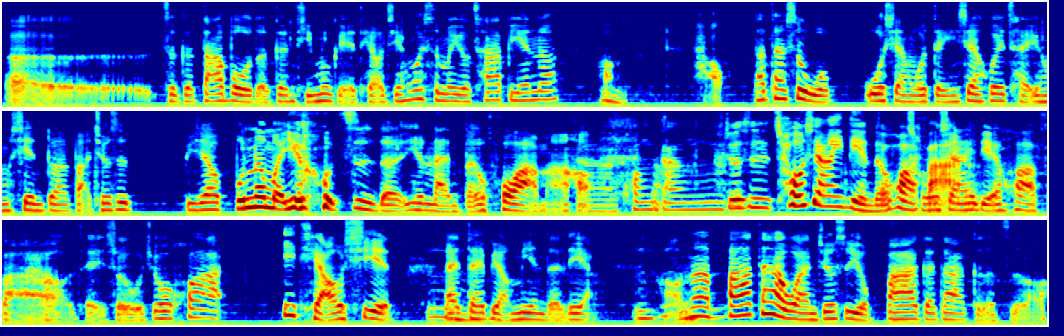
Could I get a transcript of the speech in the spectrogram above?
呃这个 double 的跟题目给的条件为什么有差别呢？好，嗯、好，那但是我我想我等一下会采用线段法，就是比较不那么幼稚的，因为懒得画嘛，哈、啊，框当就是抽象一点的画法，抽象一点画法啊，对，所以我就画一条线来代表面的量。嗯好，那八大碗就是有八个大格子喽。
